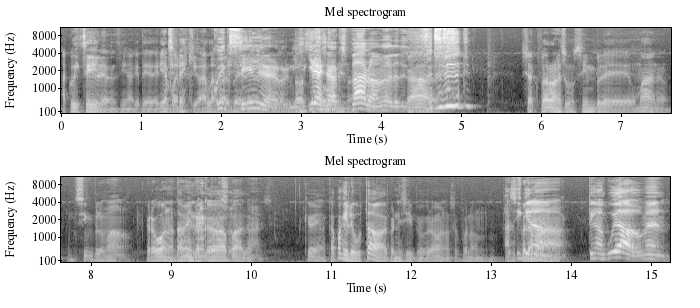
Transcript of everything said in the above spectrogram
A Quicksilver encima, que te debería poder esquivar la Quicksilver, ni siquiera Jack Sparrow, amigo. Claro. Jack Sparrow es un simple humano. Un simple mano. Pero bueno, también Un los cagaba a palo. Ah, Qué bien. Capaz que le gustaba al principio, pero bueno, se fueron. se Así fue que la nada, mano. tengan cuidado, man.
